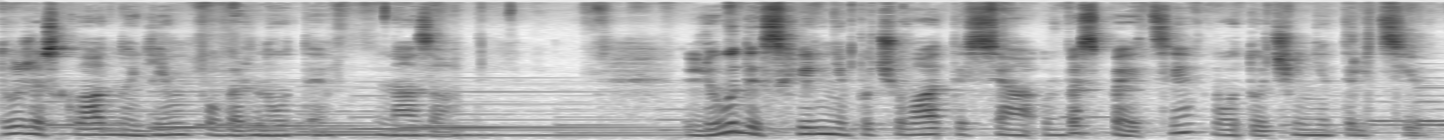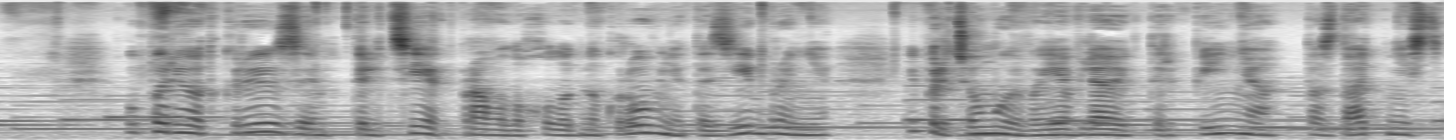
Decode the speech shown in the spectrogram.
дуже складно їм повернути назад. Люди схильні почуватися в безпеці в оточенні тельців. У період кризи тельці, як правило, холоднокровні та зібрані, і при цьому виявляють терпіння та здатність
